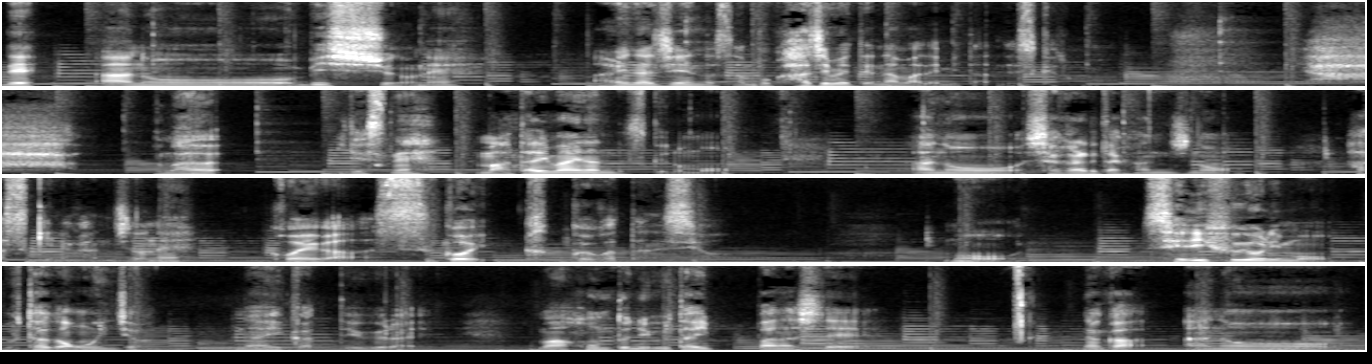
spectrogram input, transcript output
であのービッシュのねアイナ・ジ・エンドさん僕初めて生で見たんですけどもいやーうまいですね。まあ当たり前なんですけどもあのーしゃがれた感じのハスキーな感じのね声がすごいかっこよかったんですよ。もうセリフよりも歌が多いんじゃないかっていうぐらいまあ本当に歌いっぱなしでなんかあのー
